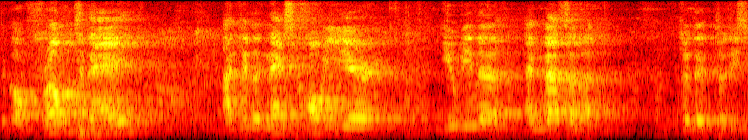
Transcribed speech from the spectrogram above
Because from today until the next whole year, you'll be the ambassador to, the, to this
